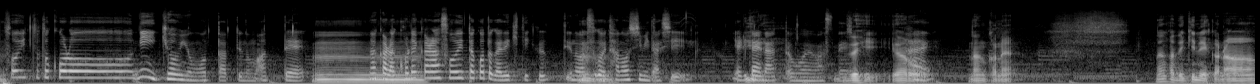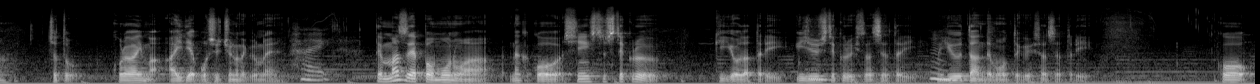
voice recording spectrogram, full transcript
うん。そういったところに興味を持ったっていうのもあってだからこれからそういったことができていくっていうのはすごい楽しみだし、やりたいなって思いますね。ぜひやろう、はい。なんかねなんかできねえかな。ちょっとこれは今アイデア募集中なんだけどね。はい。でもまずやっぱ思うのはなんかこう進出してくる企業だったり移住してくる人たちだったり、うん。U ターンで戻ってくる人たちだったりこ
